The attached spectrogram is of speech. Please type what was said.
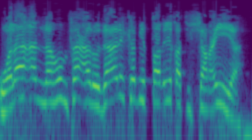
ولا أنهم فعلوا ذلك بالطريقة الشرعية.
